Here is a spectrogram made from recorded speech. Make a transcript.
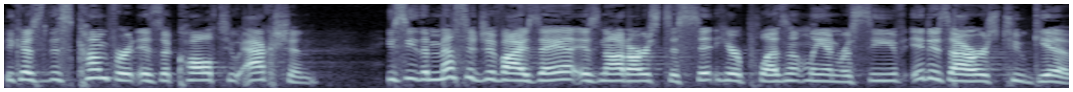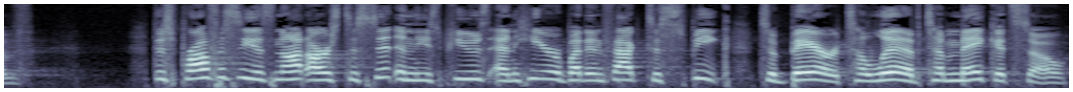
because this comfort is a call to action. You see, the message of Isaiah is not ours to sit here pleasantly and receive, it is ours to give. This prophecy is not ours to sit in these pews and hear, but in fact to speak, to bear, to live, to make it so.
